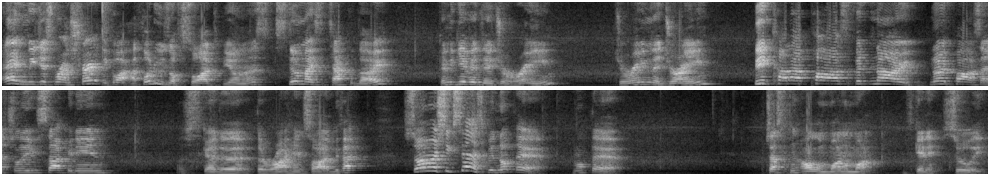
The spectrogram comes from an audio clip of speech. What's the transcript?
And we just ran straight at the guy. I thought he was offside, to be honest. Still makes the tackle, though. Gonna give it to Dream. Dream the Dream. Big cut out pass, but no. No pass, actually. Stuck it in. Let's just go to the, the right hand side. We've had so much success, but not there. Not there. Justin Olam one on one. Let's get him. Sully.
